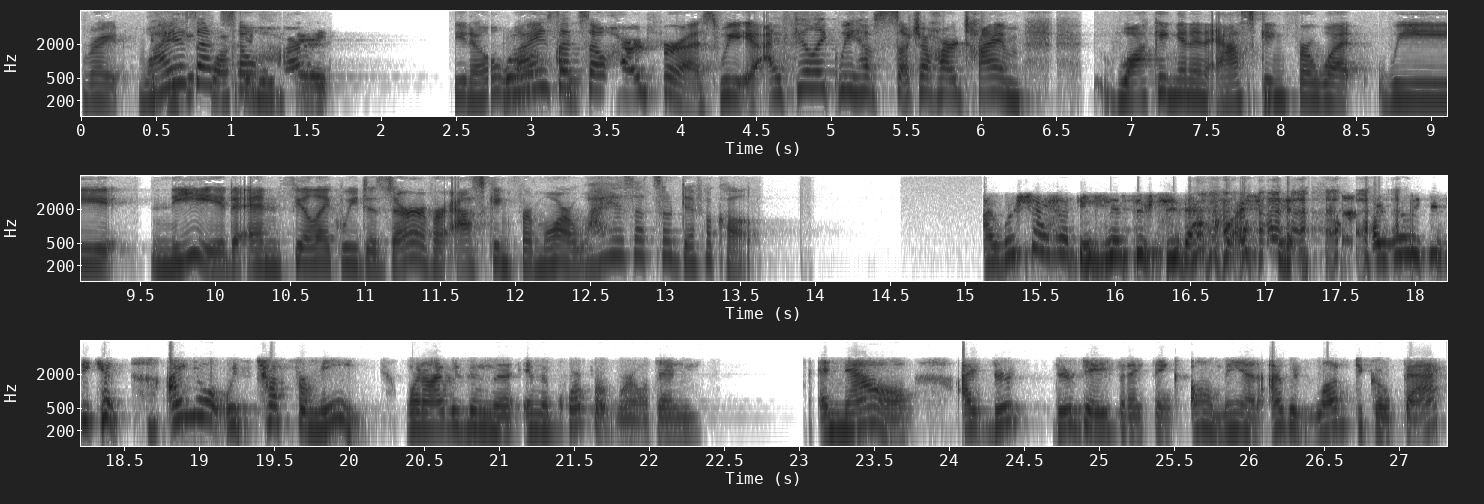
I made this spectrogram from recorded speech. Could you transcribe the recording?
Right. Why is that so hard? Say, you know, well, why is that I, so hard for us? We I feel like we have such a hard time walking in and asking for what we need and feel like we deserve or asking for more. Why is that so difficult? I wish I had the answer to that question. I really did because I know it was tough for me when I was in the in the corporate world and and now I there there are days that I think, oh man, I would love to go back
